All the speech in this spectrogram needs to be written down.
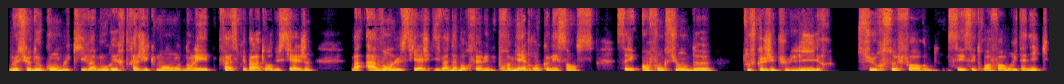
Monsieur de Comble, qui va mourir tragiquement dans les phases préparatoires du siège, bah, avant le siège, il va d'abord faire une première reconnaissance. C'est en fonction de tout ce que j'ai pu lire sur ce fort, ces, trois forts britanniques,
